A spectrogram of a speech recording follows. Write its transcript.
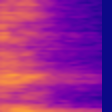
king.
